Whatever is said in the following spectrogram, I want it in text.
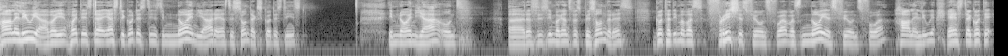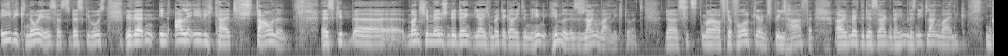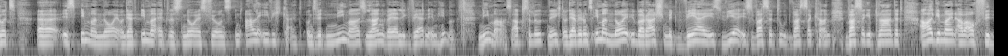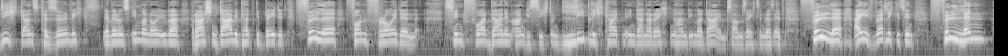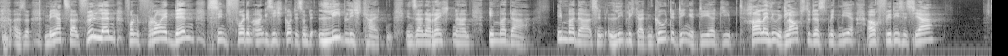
Halleluja. Aber heute ist der erste Gottesdienst im neuen Jahr, der erste Sonntagsgottesdienst im neuen Jahr und das ist immer ganz was Besonderes. Gott hat immer was Frisches für uns vor, was Neues für uns vor. Halleluja. Er ist der Gott, der ewig neu ist. Hast du das gewusst? Wir werden in alle Ewigkeit staunen. Es gibt äh, manche Menschen, die denken, ja, ich möchte gar nicht in den Himmel. Es ist langweilig dort. Da sitzt man auf der Wolke und spielt Harfe. Aber ich möchte dir sagen, der Himmel ist nicht langweilig. Gott äh, ist immer neu und er hat immer etwas Neues für uns in alle Ewigkeit. Uns wird niemals langweilig werden im Himmel. Niemals absolut nicht. Und er wird uns immer neu überraschen mit wer er ist, wie er ist, was er tut, was er kann, was er geplant hat. Allgemein, aber auch für dich ganz persönlich. Er wird uns immer neu überraschen. David hat gebetet, Fülle von Freuden sind vor deinem Angesicht und Lieblichkeiten in deiner rechten Hand immer da. Im Psalm 16, Vers 11. Fülle, eigentlich wörtlich gesehen, Füllen, also Mehrzahl, Füllen von Freuden sind vor dem Angesicht Gottes und Lieblichkeiten in seiner rechten Hand immer da. Immer da sind Lieblichkeiten, gute Dinge, die er gibt. Halleluja. Glaubst du das mit mir auch für dieses Jahr?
